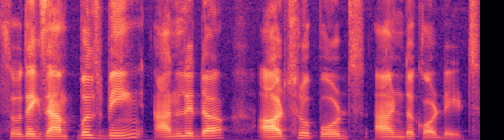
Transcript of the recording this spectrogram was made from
So the examples being annelida arthropods and the chordates.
